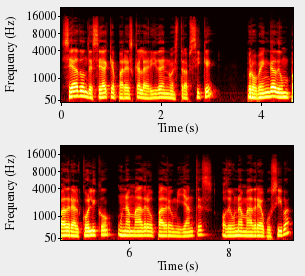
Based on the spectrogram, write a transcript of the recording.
Sea donde sea que aparezca la herida en nuestra psique, provenga de un padre alcohólico, una madre o padre humillantes o de una madre abusiva,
